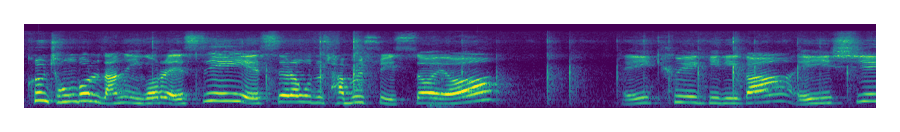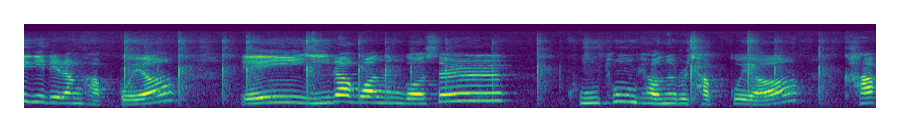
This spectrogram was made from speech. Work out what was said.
그럼 정보를 나는 이거를 SAS라고도 잡을 수 있어요. AQ의 길이가 AC의 길이랑 같고요. AE라고 하는 것을 공통 변으로 잡고요. 각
